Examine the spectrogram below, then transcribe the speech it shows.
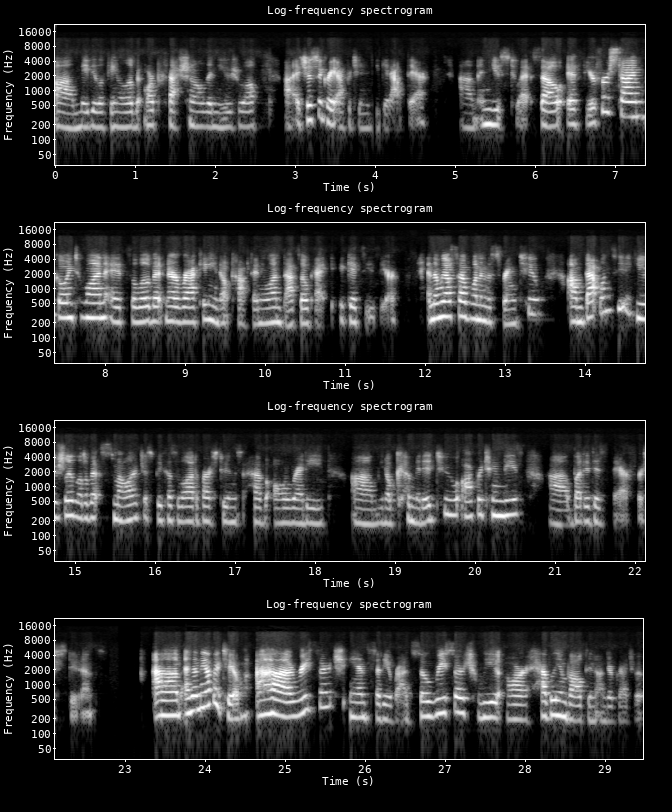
um, maybe looking a little bit more professional than usual. Uh, it's just a great opportunity to get out there. Um, and used to it. So if your first time going to one, it's a little bit nerve wracking, you don't talk to anyone, that's okay. It gets easier. And then we also have one in the spring too. Um, that one's usually a little bit smaller just because a lot of our students have already um, you know, committed to opportunities, uh, but it is there for students. Um, and then the other two, uh, research and study abroad. So research, we are heavily involved in undergraduate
